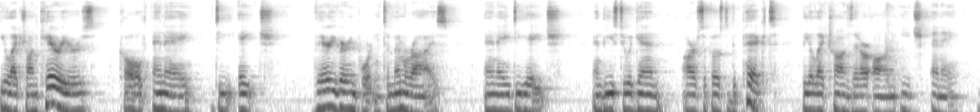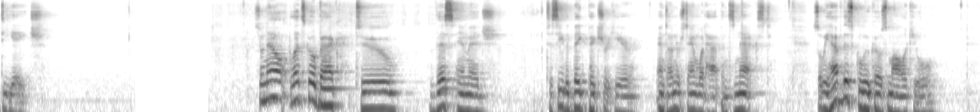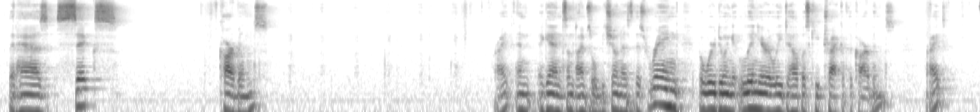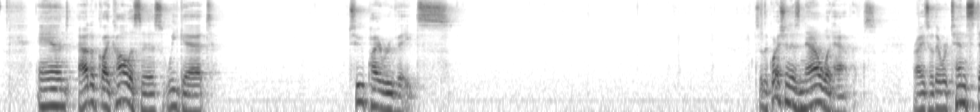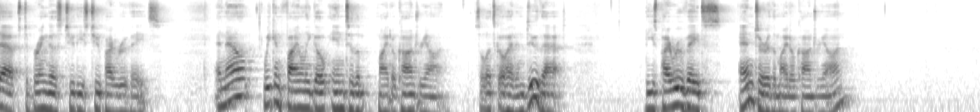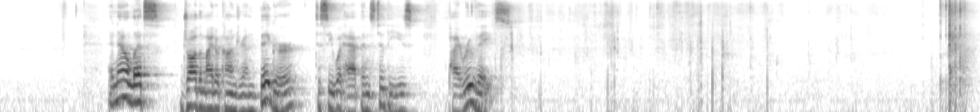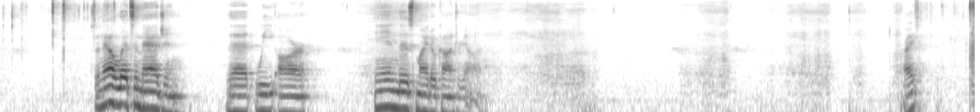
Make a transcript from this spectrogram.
electron carriers called NADH. Very, very important to memorize NADH. And these two, again, are supposed to depict the electrons that are on each NADH. So now let's go back to this image to see the big picture here and to understand what happens next. So we have this glucose molecule that has six carbons, right? And again, sometimes it will be shown as this ring, but we're doing it linearly to help us keep track of the carbons, right? And out of glycolysis, we get two pyruvates. So the question is now what happens, right? So there were 10 steps to bring us to these two pyruvates. And now we can finally go into the mitochondrion. So let's go ahead and do that. These pyruvates enter the mitochondrion. And now let's draw the mitochondrion bigger to see what happens to these pyruvates. So now let's imagine that we are in this mitochondrion. Right?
